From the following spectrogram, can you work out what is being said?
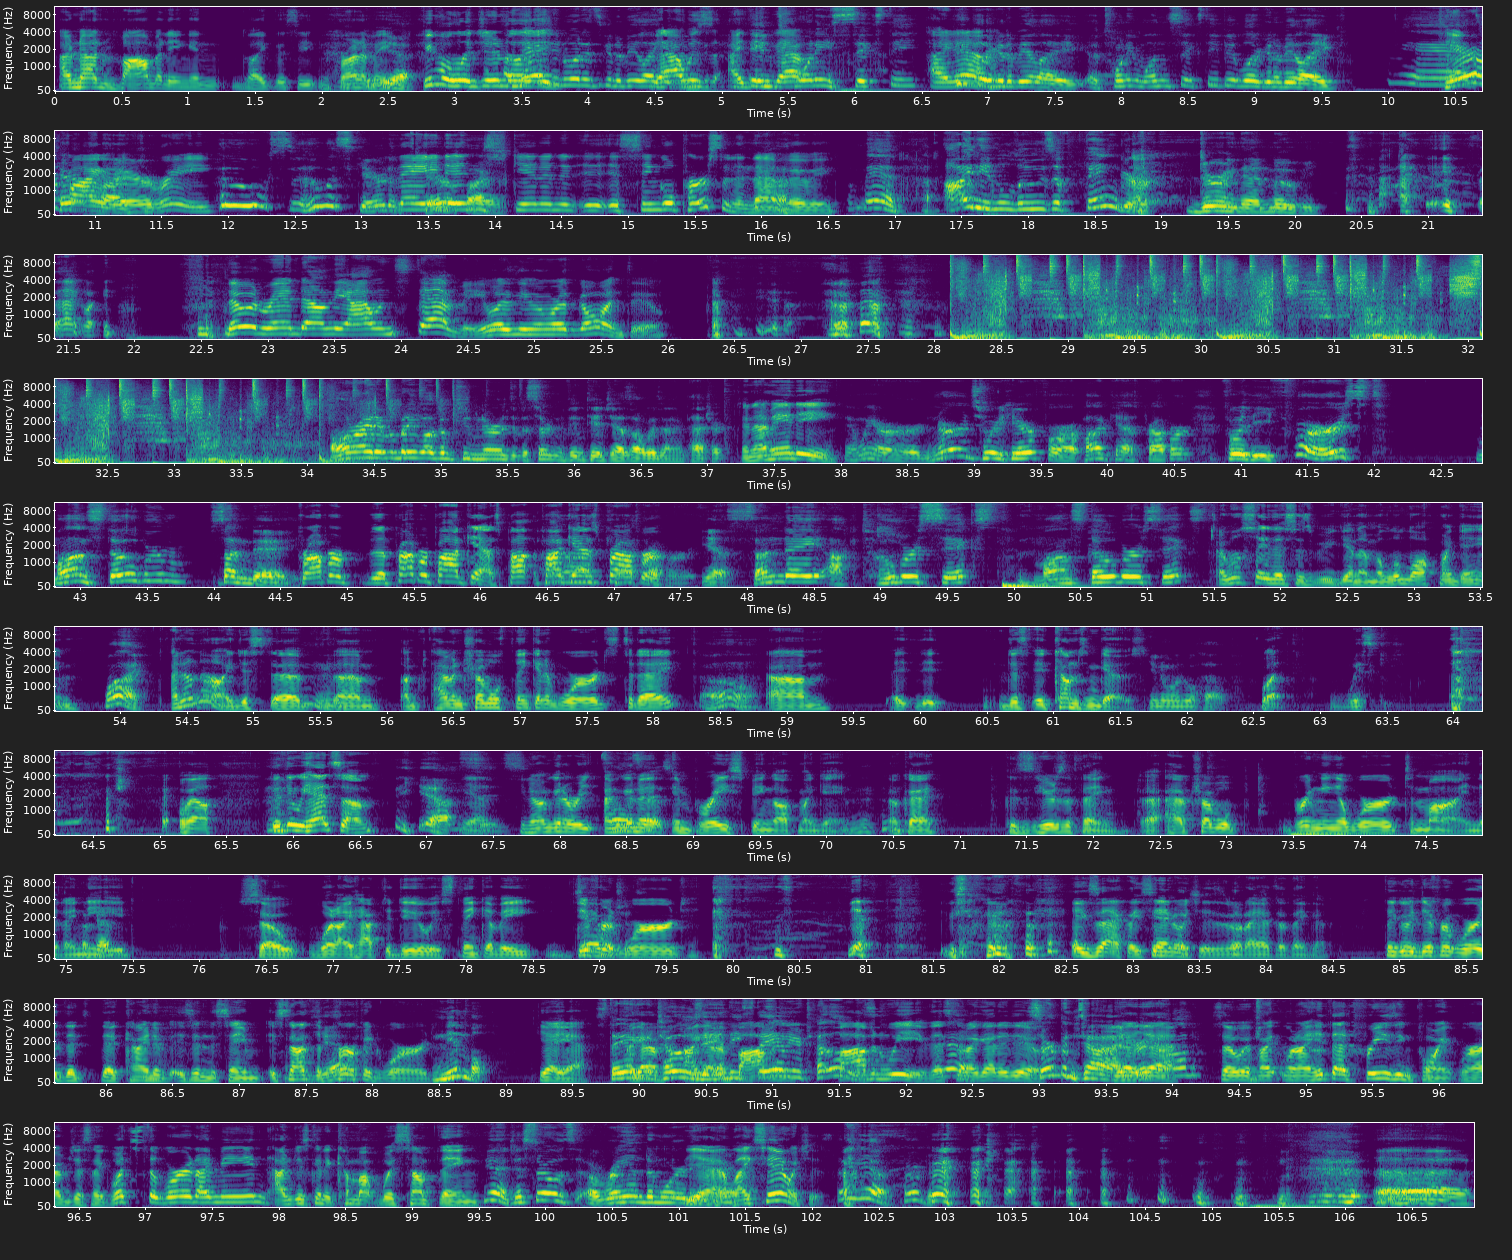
I'm not vomiting in like the seat in front of me." Yeah. People legitimately. Imagine what it's going to be like. That in, was- I think in that- 2060. I know. People are going to be like uh, 2160. People are going to be like, yeah, Terrifier, three. Who who was scared of They Terrifier? didn't skin an, a single person in that movie. Man, I didn't lose a finger during that movie. exactly. No one ran down the aisle and stabbed me. It wasn't even worth going to. All right, everybody, welcome to Nerds of a Certain Vintage. As always, I'm Patrick. And I'm Andy. And we are nerds who are here for our podcast proper for the first Monstober Sunday. Proper, the proper podcast. Po- podcast, proper. Yes, Sunday, October 6th, Monstober 6th. I will say this as we begin. I'm a little off my game. Why? I don't know. I just uh, Hmm. um, I'm having trouble thinking of words today. Oh, Um, it, it just it comes and goes. you know what will help? What? Whiskey. Well, good thing we had some. yeah. Yeah. You know, I'm gonna re- I'm gonna says. embrace being off my game. Okay. Because here's the thing. Uh, I have trouble bringing a word to mind that I Okay. need. So what I have to do is think of a different Sandwiches. word. yeah. exactly. Sandwiches is what I have to think of. Think of a different word that that kind of is in the same. It's not the Yeah. perfect word. Nimble. Yeah, yeah. Stay on I your gotta- toes, gotta Andy. bob Stay and- on your toes. Bob and weave. That's Yeah. what I got to do. Serpentine. Yeah, yeah. on? So if I when I hit that freezing point where I'm just like, what's the word I mean? I'm just going to come up with something. Yeah, just throw a random word in Yeah, there. like sandwiches. Yeah, perfect. uh,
